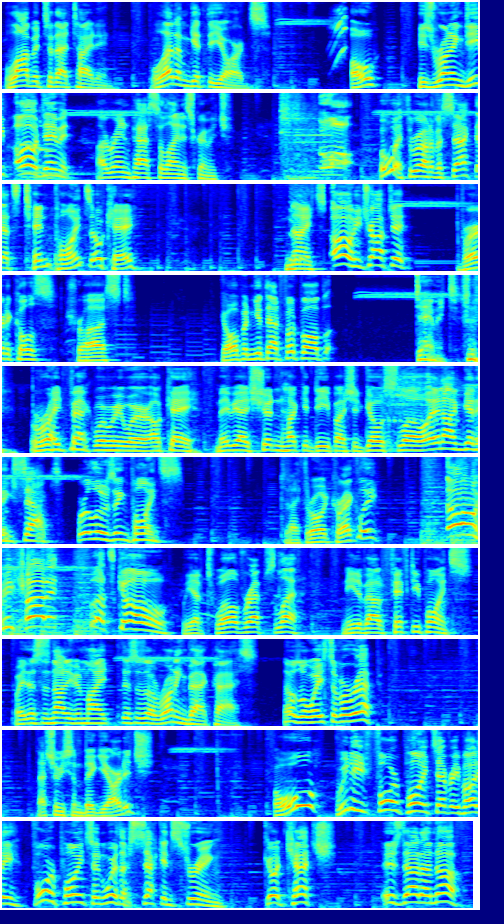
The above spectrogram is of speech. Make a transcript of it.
Lob it to that tight end. Let him get the yards. Oh, he's running deep. Oh, damn it. I ran past the line of scrimmage. Oh, oh I threw out of a sack. That's 10 points. Okay. Nice. Oh, he dropped it. Verticals. Trust. Go up and get that football. Damn it. Right back where we were. Okay, maybe I shouldn't huck it deep. I should go slow. And I'm getting sacked. We're losing points. Did I throw it correctly? Oh, he caught it. Let's go. We have 12 reps left. Need about 50 points. Wait, this is not even my... This is a running back pass. That was a waste of a rep. That should be some big yardage. Oh, we need four points, everybody. Four points and we're the second string. Good catch. Is that enough?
